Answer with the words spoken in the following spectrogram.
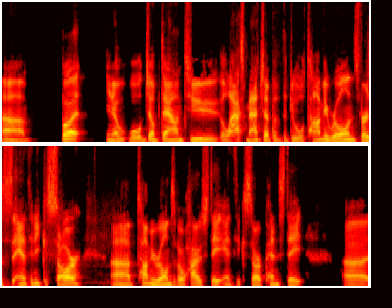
Um, but you know, we'll jump down to the last matchup of the dual: Tommy Rowlands versus Anthony Cassar. Uh, Tommy Rowlands of Ohio State, Anthony Cassar, Penn State. Uh,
